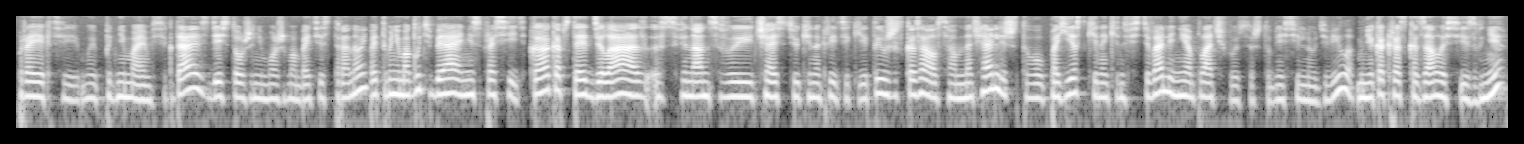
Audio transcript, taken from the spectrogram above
проекте мы поднимаем всегда, здесь тоже не можем обойти стороной. Поэтому не могу тебя не спросить, как обстоят дела с финансовой частью кинокритики? Ты уже сказала в самом начале, что поездки на кинофестивали не оплачиваются, что меня сильно удивило. Мне как раз казалось извне,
